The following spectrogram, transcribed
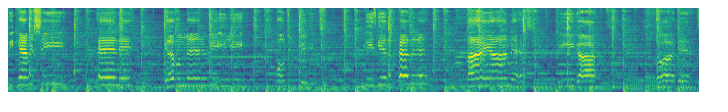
we can't receive any government relief. Won't you please, please give the president my honest regards for disregarding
